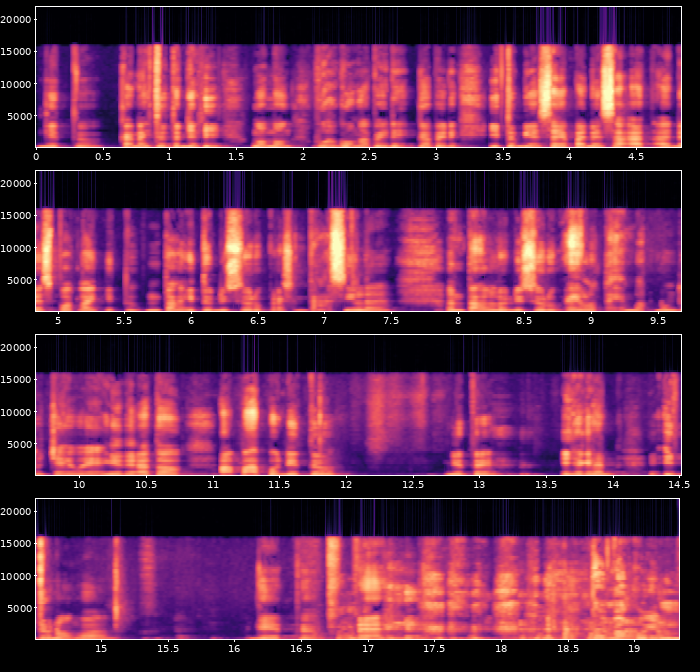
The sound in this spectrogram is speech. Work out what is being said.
Gitu. Karena itu terjadi ngomong, wah gue nggak pede, nggak pede. Itu biasanya pada saat ada spotlight itu. Entah itu disuruh presentasi lah, entah lo disuruh, eh lo tembak dong tuh cewek gitu ya. Atau apa pun itu. Gitu ya. Iya kan? Itu nongol. Gitu. Nah, Tembak win.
